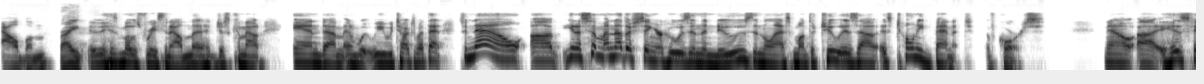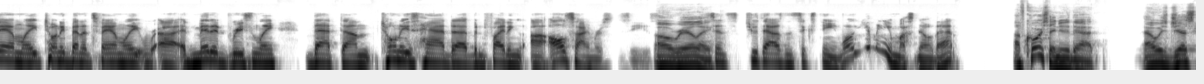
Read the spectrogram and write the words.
album, Right. his most recent album that had just come out, and um, and we, we talked about that. So now, uh, you know, some another singer who was in the news in the last month or two is uh, is Tony Bennett, of course. Now, uh, his family, Tony Bennett's family, uh, admitted recently that um, Tony's had uh, been fighting uh, Alzheimer's disease Oh, really? since 2016. Well, you mean you must know that. Of course I knew that. I was just,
